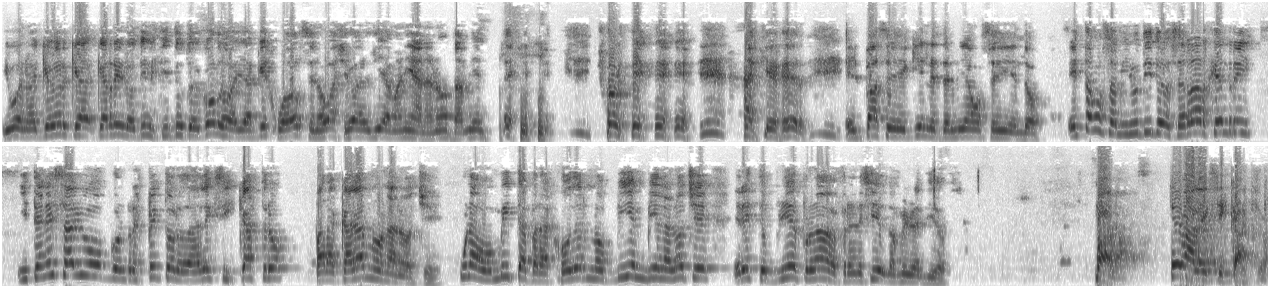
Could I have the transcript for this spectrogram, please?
Y bueno, hay que ver qué, arreglo tiene el Instituto de Córdoba y a qué jugador se nos va a llevar el día de mañana, ¿no? También. Porque hay que ver el pase de quién le terminamos cediendo. Estamos a minutito de cerrar, Henry, y tenés algo con respecto a lo de Alexis Castro para cagarnos la noche. Una bombita para jodernos bien, bien la noche en este primer programa de Frenesí del 2022. Bueno, tema Alexis Castro.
